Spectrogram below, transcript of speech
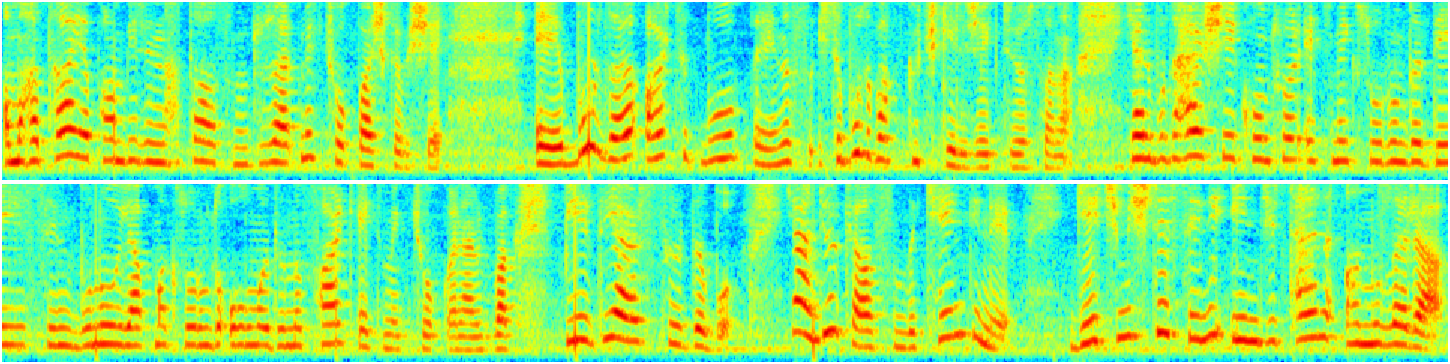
ama hata yapan birinin hatasını düzeltmek çok başka bir şey. Ee, burada artık bu e, nasıl işte burada bak güç gelecek diyor sana. Yani burada her şeyi kontrol etmek zorunda değilsin. Bunu yapmak zorunda olmadığını fark etmek çok önemli. Bak bir diğer sır da bu. Yani diyor ki aslında kendini geçmişte seni inciten anılara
